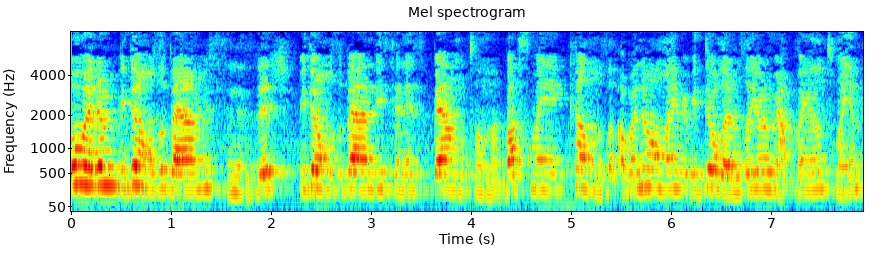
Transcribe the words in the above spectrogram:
Umarım videomuzu beğenmişsinizdir. Videomuzu beğendiyseniz beğen butonuna basmayı, kanalımıza abone olmayı ve videolarımıza yorum yapmayı unutmayın.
